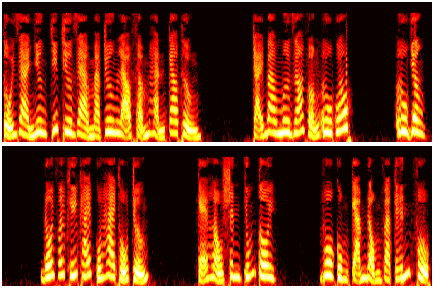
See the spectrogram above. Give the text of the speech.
Tuổi già nhưng chiếc chưa già mà trương lão phẩm hạnh cao thượng. Trải bao mưa gió vẫn ưu quốc. Ưu dân. Đối với khí khái của hai thủ trưởng. Kẻ hậu sinh chúng tôi. Vô cùng cảm động và kính phục.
